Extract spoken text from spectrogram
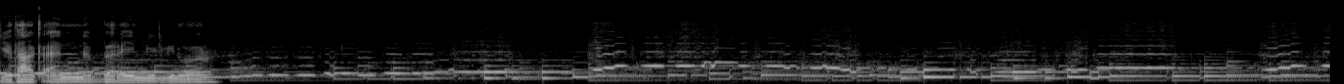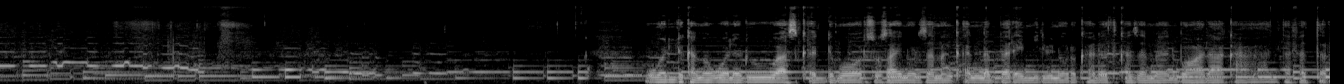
ጌታ ቀን ነበረ የሚል ቢኖር ወልድ ከመወለዱ አስቀድሞ እርሱ ሳይኖር ዘመን ቀን ነበረ የሚል ቢኖር ከዕለት ከዘመን በኋላ ካልተፈጠረ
